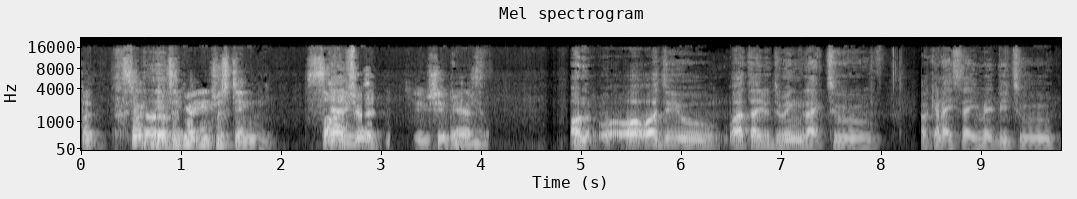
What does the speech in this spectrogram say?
but certainly no. it's a very interesting side yeah, sure. to shipping. Yes. On what, what do you, what are you doing, like to, how can I say, maybe to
